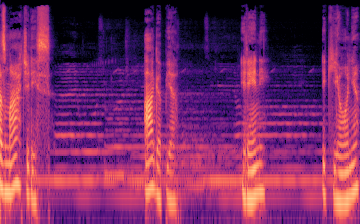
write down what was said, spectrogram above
As mártires Ágapia, Irene e Quiônia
